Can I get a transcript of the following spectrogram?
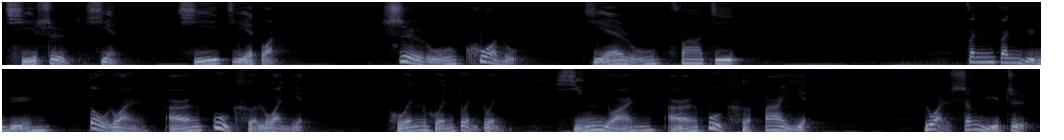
其势险，其节短。势如阔弩，节如发机。纷纷云云，斗乱而不可乱也；浑浑沌沌，行圆而不可败也。乱生于智，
